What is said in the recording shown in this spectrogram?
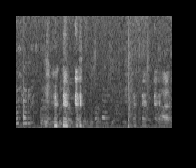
Okay. Yeah, yeah.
